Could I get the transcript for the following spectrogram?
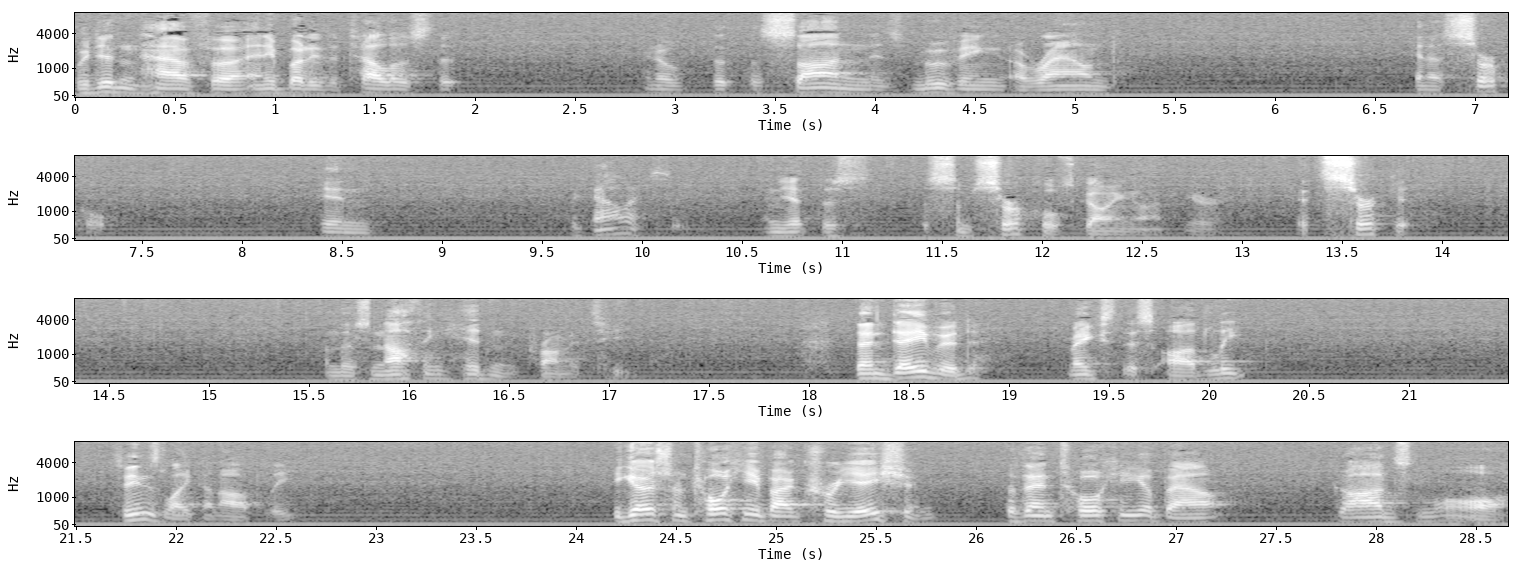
We didn't have uh, anybody to tell us that, you know, that the sun is moving around in a circle in the galaxy. And yet there's, there's some circles going on here. It's circuit. And there's nothing hidden from its heat. Then David makes this odd leap. Seems like an odd leap. He goes from talking about creation to then talking about God's law.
